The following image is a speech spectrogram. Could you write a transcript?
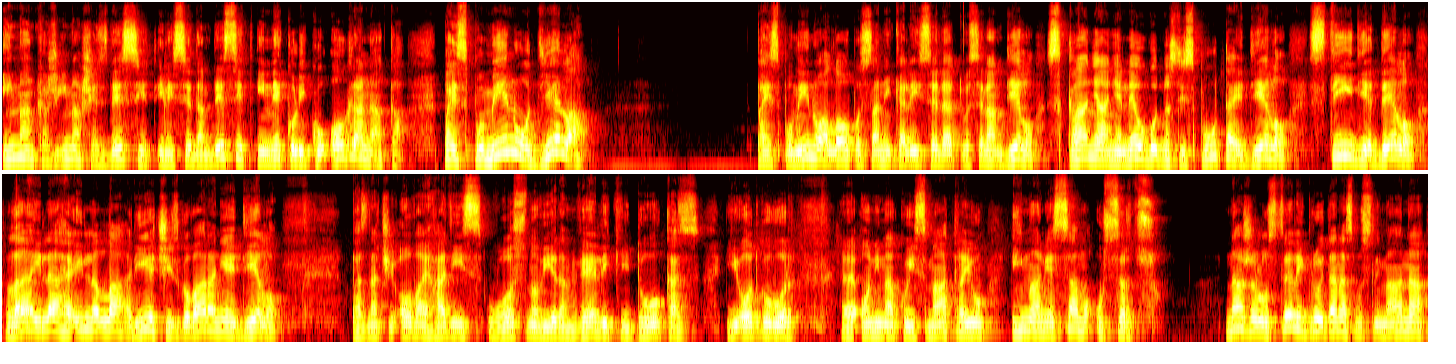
Iman, kaže, ima 60 ili 70 i nekoliko ogranaka. Pa je spomenuo dijela. Pa je spomenuo Allah poslanik ali se letu wasalam, dijelo, sklanjanje neugodnosti s puta je dijelo, stid je dijelo, la ilaha illallah, riječi izgovaranje je dijelo. Pa znači ovaj hadis u osnovi jedan veliki dokaz i odgovor e, onima koji smatraju iman je samo u srcu. Nažalost, velik broj danas muslimana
